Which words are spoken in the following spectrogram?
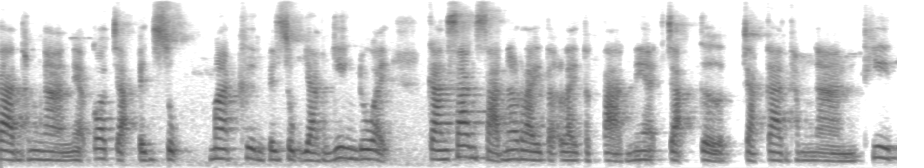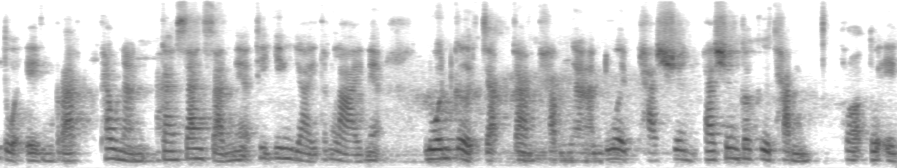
การทำงานเนี่ยก็จะเป็นสุข มากขึ้นเป็นสุขอย่างยิ่งด้วย การสร้างสารรค์อะไรต่ออะไรต่างๆเนี่ยจะเกิดจากการทำงานที่ตัวเองรัก เท่านั้นการสร้างสารรค์เนี่ยที่ยิ่งใหญ่ทั้งหลายเนี่ยล้วนเกิดจากการทำงานด้วย passion passion ก็คือทำเพราะตัวเอง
